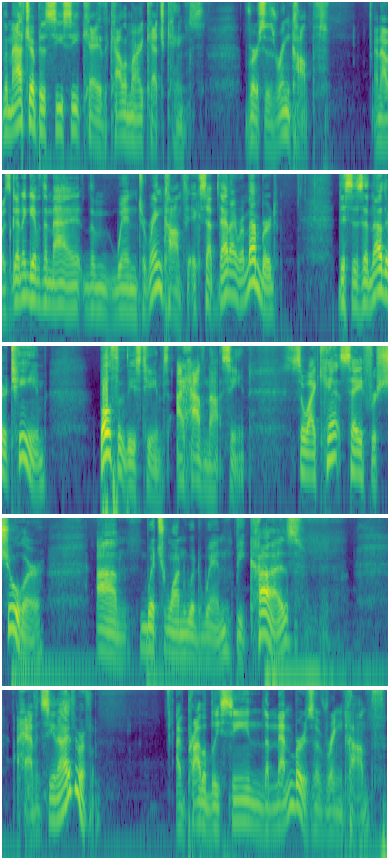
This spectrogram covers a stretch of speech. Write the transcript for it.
the matchup is CCK, the Calamari Catch Kings, versus Ringkampf. And I was going to give the, ma- the win to Ringkampf, except then I remembered this is another team. Both of these teams I have not seen. So I can't say for sure um, which one would win because I haven't seen either of them. I've probably seen the members of Ringkampf,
